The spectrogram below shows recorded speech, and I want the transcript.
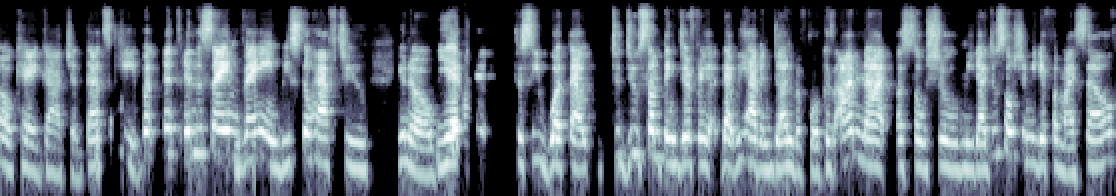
Okay, gotcha. That's key. But in the same vein, we still have to, you know, yeah. to see what that to do something different that we haven't done before. Because I'm not a social media. I do social media for myself,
